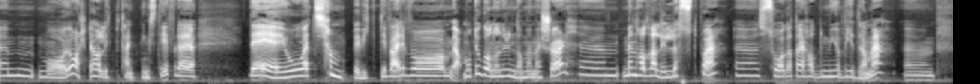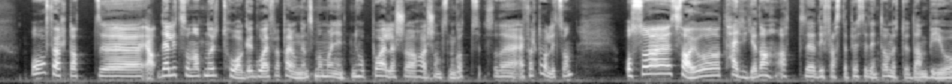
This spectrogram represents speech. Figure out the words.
Eh, må jo alltid ha litt betenkningstid, for det, det er jo et kjempeviktig verv. og ja, Måtte jo gå noen runder med meg sjøl, eh, men hadde veldig lyst på det. Så at jeg hadde mye å bidra med. Og følte at ja, det er litt sånn at når toget går fra perrongen, så må man enten hoppe på, eller så har sjansen gått. Så det, jeg følte det var litt sånn. Og så sa jo Terje da, at eh, de fleste presidentene vet du, de blir jo,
